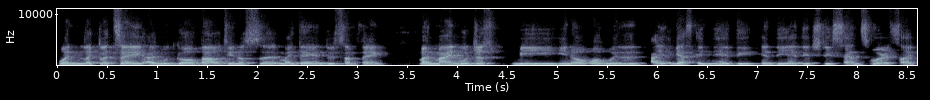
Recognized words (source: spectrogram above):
When like let's say I would go about you know my day and do something, my mind would just be you know or with I guess in the in the ADHD sense where it's like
